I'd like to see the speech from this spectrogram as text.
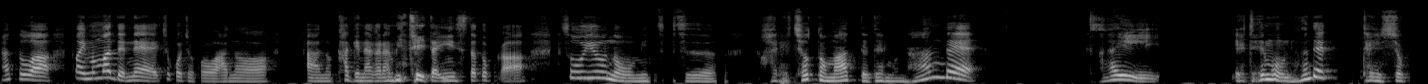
あとは、まあ、今までね、ちょこちょこ、あの、あの、かけながら見ていたインスタとか、そういうのを見つつ、あれ、ちょっと待って、でもなんで、はい、え、でもなんで転職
